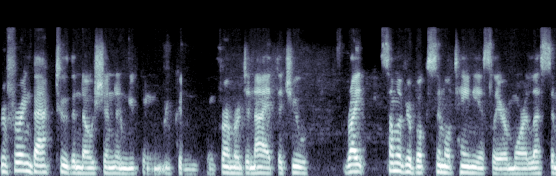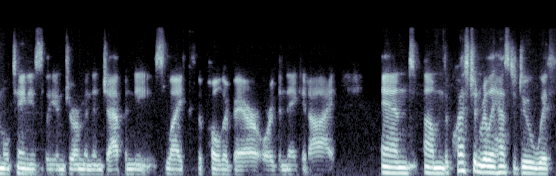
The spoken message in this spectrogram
referring back to the notion, and you can you can confirm or deny it, that you write some of your books simultaneously or more or less simultaneously in German and Japanese, like The Polar Bear or The Naked Eye. And um, the question really has to do with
